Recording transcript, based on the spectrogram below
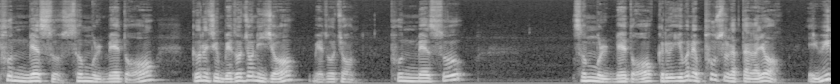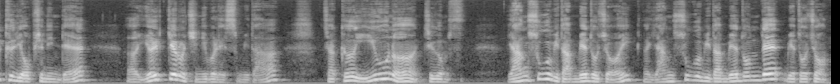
푼 매수 선물 매도 그거는 지금 매도존이죠. 매도존. 푼 매수 선물 매도 그리고 이번에 풋을 갖다가요. 이 위클리 옵션인데 어, 10개로 진입을 했습니다. 자, 그 이유는 지금 양수급이 다 매도죠. 양수급이 다 매도인데 매도존.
